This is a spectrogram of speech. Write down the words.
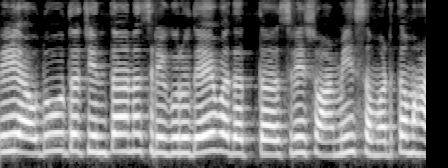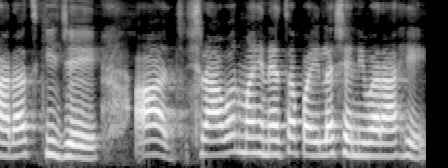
श्री अवधूत चिंतन श्री गुरुदेव दत्त श्री स्वामी समर्थ महाराज की जय. आज श्रावण महिन्याचा पहिला शनिवार आहे.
